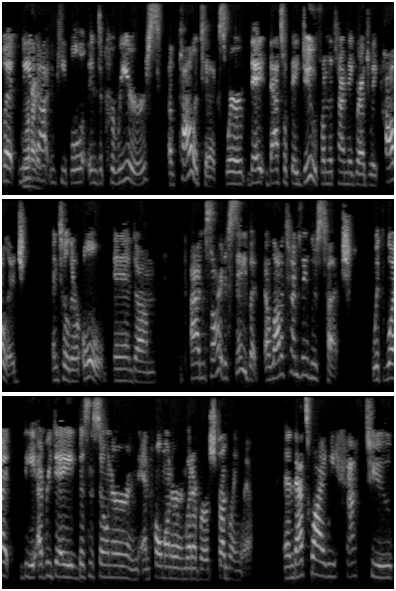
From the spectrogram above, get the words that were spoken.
but we've right. gotten people into careers of politics where they that's what they do from the time they graduate college until they're old and um, i'm sorry to say but a lot of times they lose touch with what the everyday business owner and, and homeowner and whatever are struggling with. And that's why we have to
